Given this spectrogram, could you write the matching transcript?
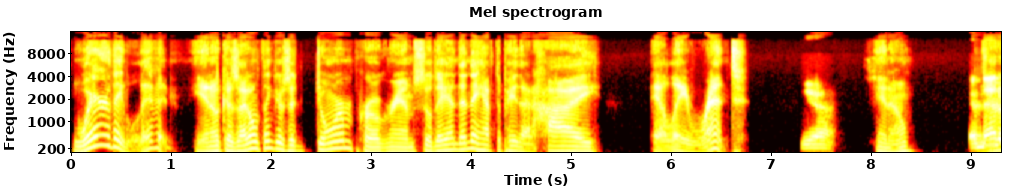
Where are they living? You know, because I don't think there's a dorm program, so they and then they have to pay that high LA rent. Yeah, you know, and that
